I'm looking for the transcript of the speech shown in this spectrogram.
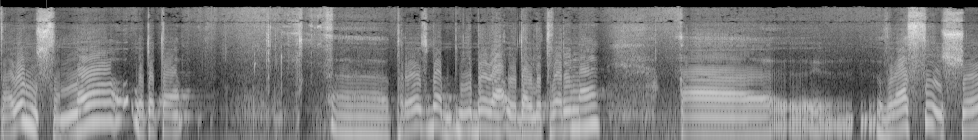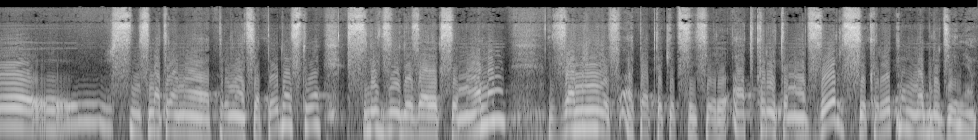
паломничества, но вот эта просьба не была удовлетворена, а власти еще, э, несмотря на принятие подданства, следили за экс-имамом, заменив, опять-таки цитирую, открытый надзор секретным наблюдением.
